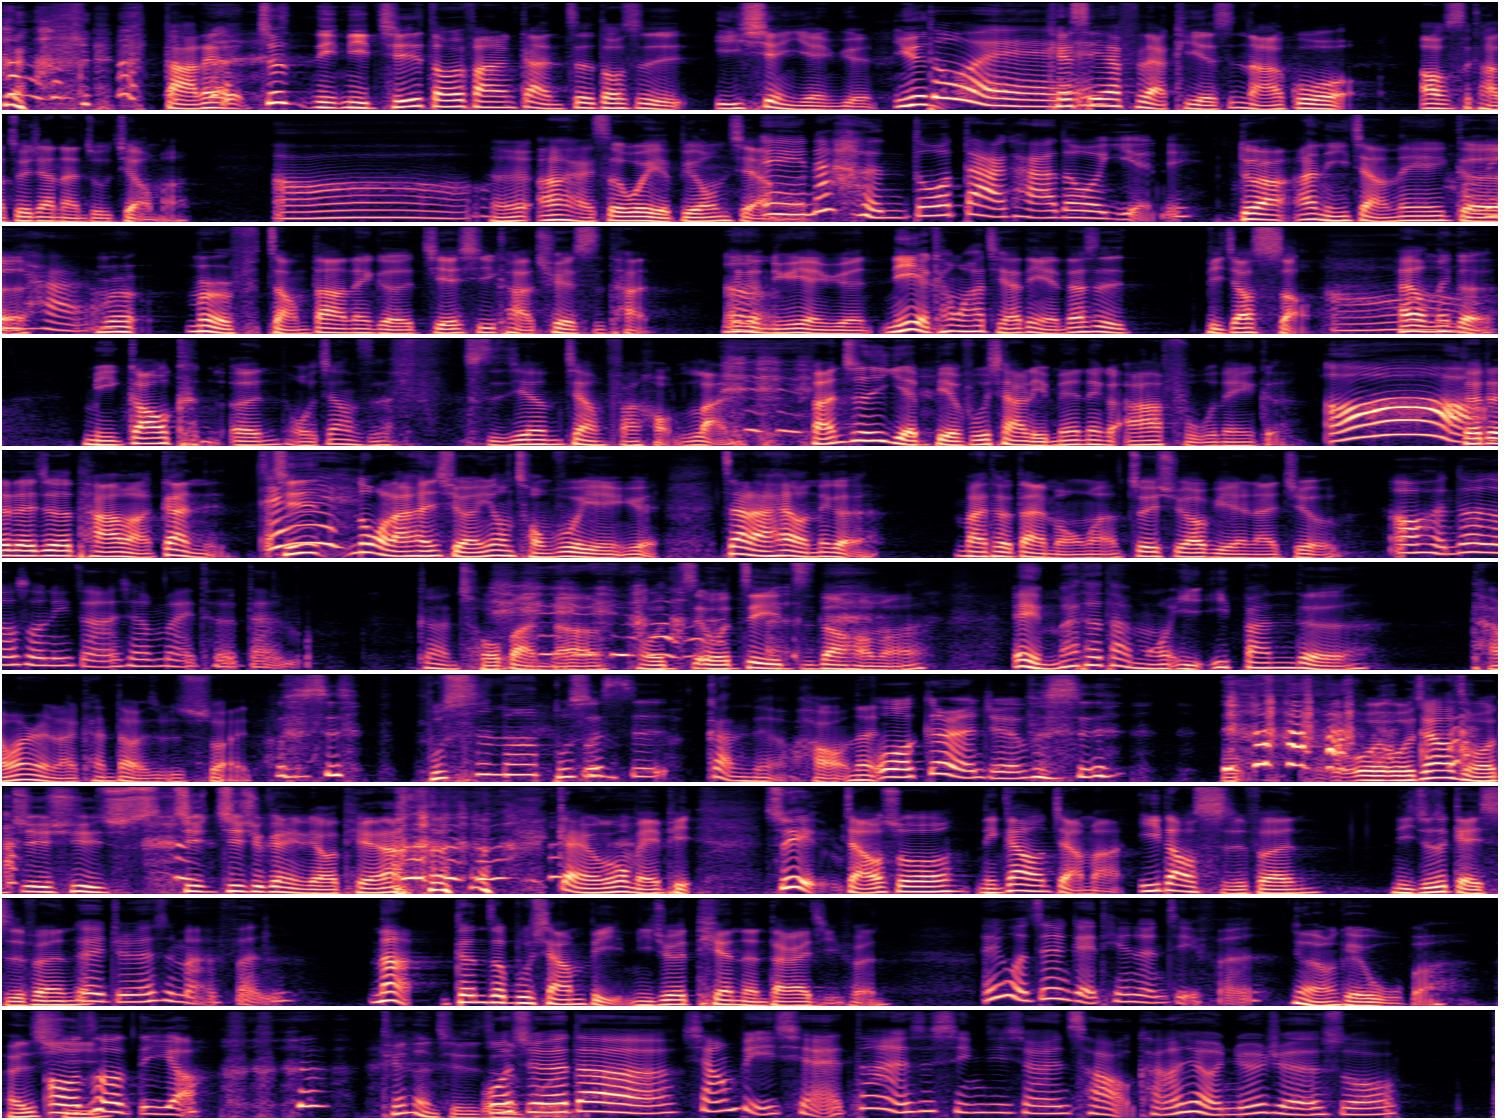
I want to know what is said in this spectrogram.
打那个，就是你你其实都会发现，干这都是一线演员，因为对。Casey Affleck 也是拿过奥斯卡最佳男主角嘛，哦，嗯，安海瑟薇也不用讲了，哎，那很多大咖都有演诶，对啊，按你讲那好个厉害哦，Mur Murph 长大那个杰西卡确斯坦那个嗯女演员，你也看过她其他电影，但是比较少。哦，还有那个米高肯恩，我这样子直接这样翻好烂，反正就是演蝙蝠侠里面那个阿福那个，哦，对对对，就是他嘛。干，其实诺兰很喜欢用重复的演员。再来还有那个麦特戴蒙嘛，最需要别人来救。哦，很多人都说你长得像麦特戴蒙，干丑版的啊、我自 我自己知道好吗？哎、麦特戴蒙以一般的台湾人来看，到底是不是帅的啊？不是不是吗？不是不是，干的好，那我个人觉得不是，我我这样怎么继续继继续跟你聊天啊？干有够没品。所以假如说你刚刚有讲嘛，一到十分，你就是给十分。对，绝对是满分。那跟这部相比，你觉得天能大概几分？诶，我之前给天能几分？你好像给五吧，还是？哦，这么低哦。天能其实我觉得相比起来，当然是星际效应超好看，而且你会觉得说，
